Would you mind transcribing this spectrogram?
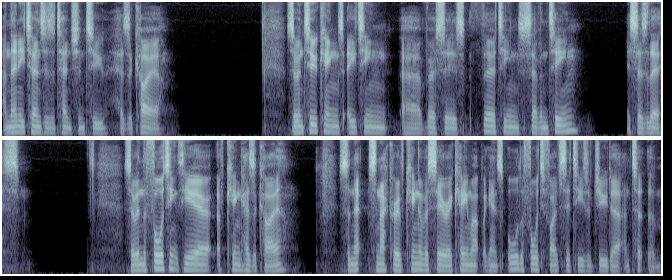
and then he turns his attention to Hezekiah. So, in 2 Kings 18, uh, verses 13 to 17, it says this So, in the 14th year of King Hezekiah, Sennacherib, king of Assyria, came up against all the fortified cities of Judah and took them.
